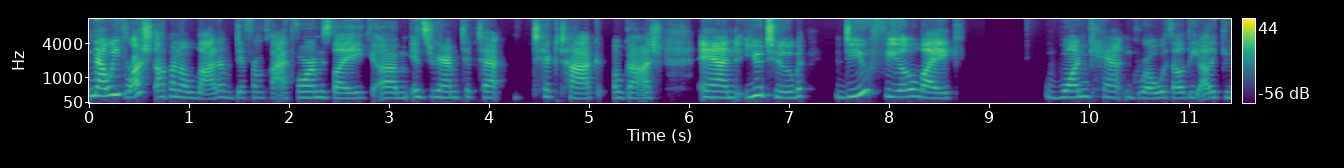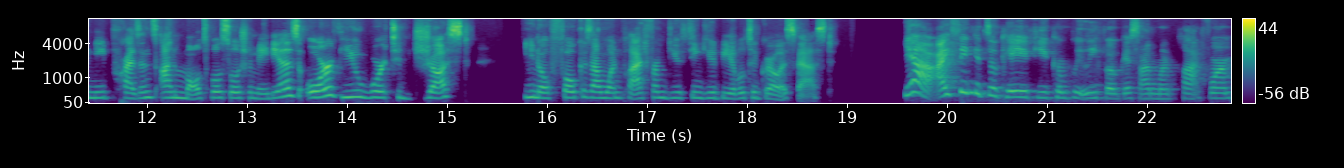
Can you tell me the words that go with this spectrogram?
now we've rushed up on a lot of different platforms like um, Instagram, TikTok, TikTok, oh gosh, and YouTube. Do you feel like one can't grow without the other? Like you need presence on multiple social medias, or if you were to just, you know, focus on one platform, do you think you'd be able to grow as fast? Yeah, I think it's okay if you completely focus on one platform.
